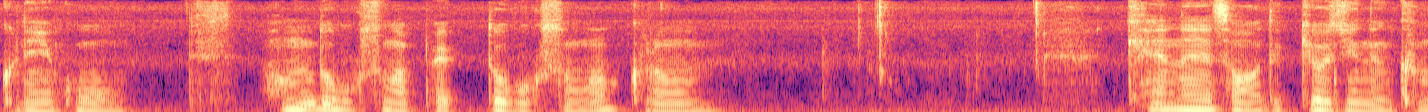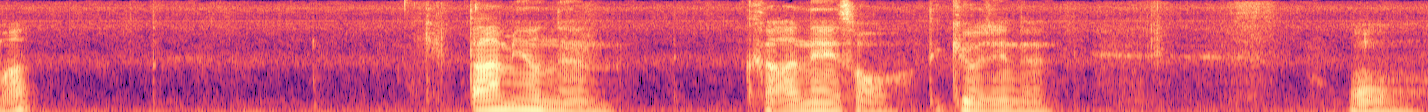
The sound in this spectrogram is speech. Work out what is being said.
그리고 황도복숭아, 백도복숭아 그럼 캔에서 느껴지는 그 맛? 따면은 그 안에서 느껴지는 어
